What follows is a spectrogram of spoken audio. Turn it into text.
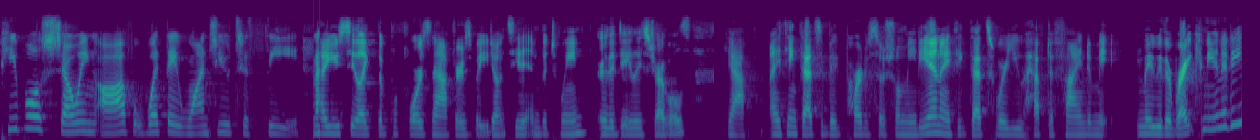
people showing off what they want you to see. How you see like the befores and afters, but you don't see the in between or the daily struggles. Yeah, I think that's a big part of social media and I think that's where you have to find a, maybe the right community.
